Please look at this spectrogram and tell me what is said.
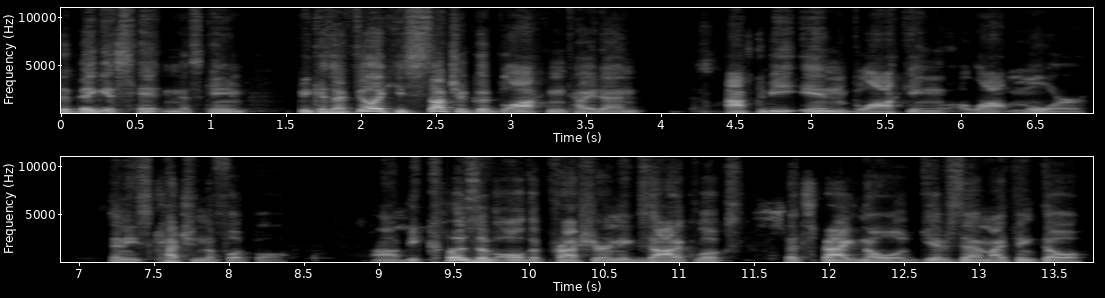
the biggest hit in this game because I feel like he's such a good blocking tight end. Have to be in blocking a lot more than he's catching the football. Uh, because of all the pressure and exotic looks that Spagnuolo gives them, I think they'll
